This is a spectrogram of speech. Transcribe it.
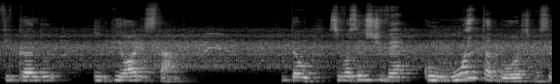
ficando em pior estado. Então, se você estiver com muita dor, se você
